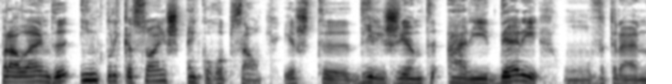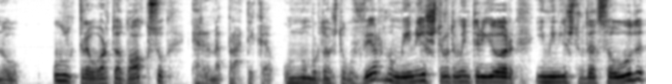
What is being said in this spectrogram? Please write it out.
para além de implicações em corrupção. Este dirigente Ari Deri, um veterano ultra-ortodoxo, era na prática o número 2 do governo, ministro do Interior e ministro da Saúde,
